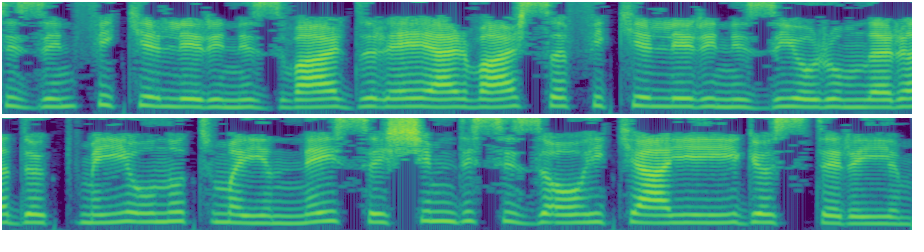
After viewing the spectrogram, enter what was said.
sizin fikirleriniz vardır. Eğer varsa fikirlerinizi yorumlara dökmeyi unutmayın. Neyse şimdi size o hikayeyi göstereyim.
